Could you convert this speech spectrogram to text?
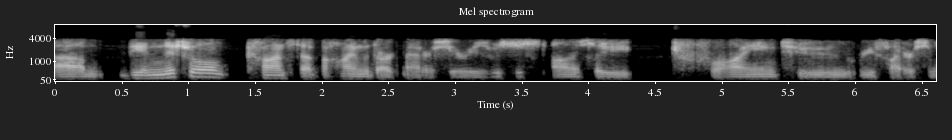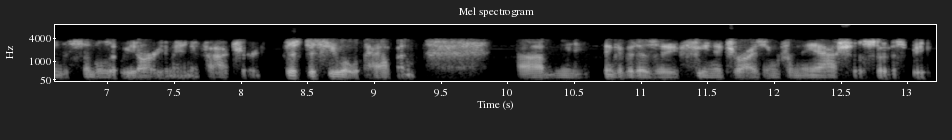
Um, the initial concept behind the dark matter series was just honestly trying to refire some of the cymbals that we'd already manufactured just to see what would happen. Um, think of it as a phoenix rising from the ashes, so to speak.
